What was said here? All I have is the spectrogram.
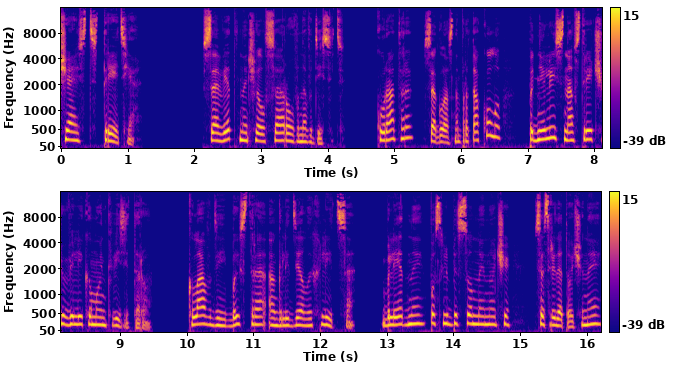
Часть третья. Совет начался ровно в 10. Кураторы, согласно протоколу, поднялись навстречу великому инквизитору. Клавдий быстро оглядел их лица. Бледные после бессонной ночи, сосредоточенные,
